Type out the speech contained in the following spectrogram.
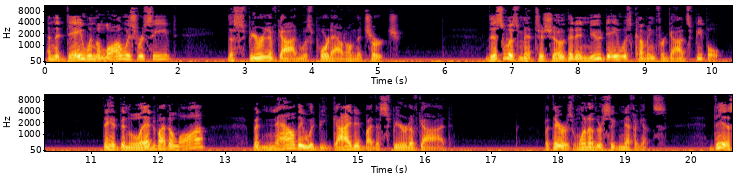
And the day when the law was received, the Spirit of God was poured out on the church. This was meant to show that a new day was coming for God's people. They had been led by the law, but now they would be guided by the Spirit of God. But there is one other significance. This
